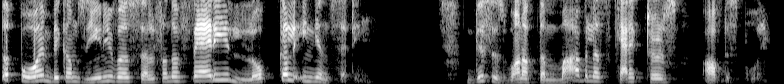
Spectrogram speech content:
the poem becomes universal from the very local Indian setting. This is one of the marvelous characters of this poem.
